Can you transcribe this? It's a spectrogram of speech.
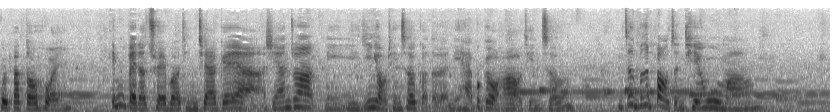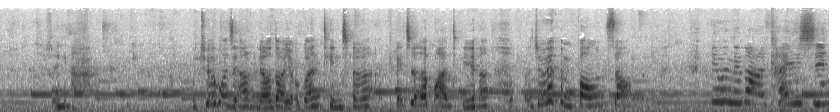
规巴都会，因北的吹无停车格啊，是安怎？你已经有停车格的人，你还不给我好好停车，你这不是暴殄天物吗？所以，我觉得我只要聊到有关停车啊、开车的话题啊，我就会很暴躁，因为没办法开心，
